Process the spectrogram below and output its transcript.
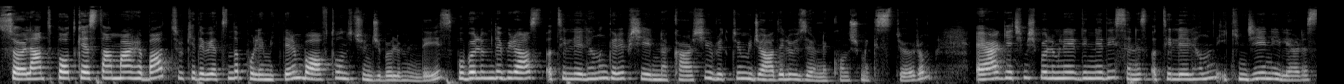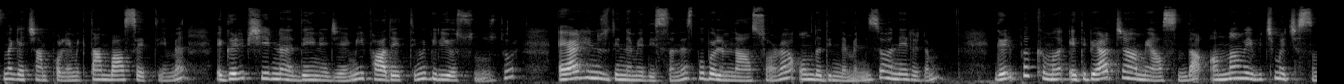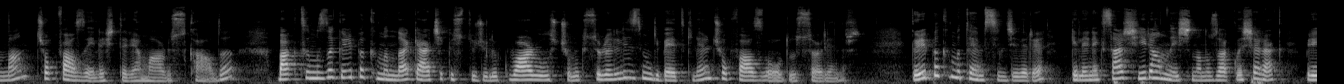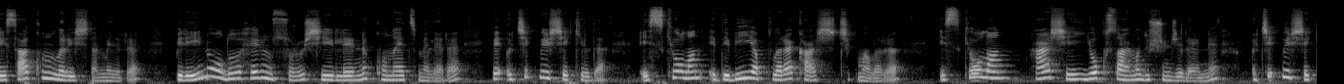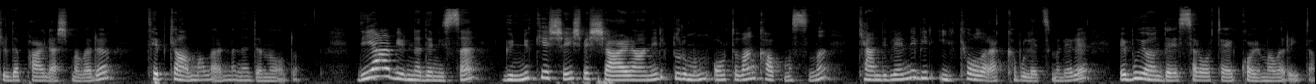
Söylenti Podcast'ten merhaba. Türk Edebiyatı'nda polemiklerin bu hafta 13. bölümündeyiz. Bu bölümde biraz Atilla İlhan'ın garip şiirine karşı yürüttüğü mücadele üzerine konuşmak istiyorum. Eğer geçmiş bölümleri dinlediyseniz Atilla İlhan'ın ikinci yeniyle arasında geçen polemikten bahsettiğimi ve garip şiirine değineceğimi ifade ettiğimi biliyorsunuzdur. Eğer henüz dinlemediyseniz bu bölümden sonra onu da dinlemenizi öneririm. Garip akımı edebiyat camiasında anlam ve biçim açısından çok fazla eleştiriye maruz kaldı. Baktığımızda garip akımında gerçeküstücülük, varoluşçuluk, sürrealizm gibi etkilerin çok fazla olduğu söylenir. Garip akımı temsilcileri geleneksel şiir anlayışından uzaklaşarak bireysel konuları işlemeleri, bireyin olduğu her unsuru şiirlerine konu etmeleri ve açık bir şekilde eski olan edebi yapılara karşı çıkmaları, eski olan her şeyi yok sayma düşüncelerini açık bir şekilde paylaşmaları tepki almalarına neden oldu. Diğer bir neden ise günlük yaşayış ve şairanelik durumunun ortadan kalkmasını kendilerine bir ilke olarak kabul etmeleri ve bu yönde eser ortaya koymalarıydı.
